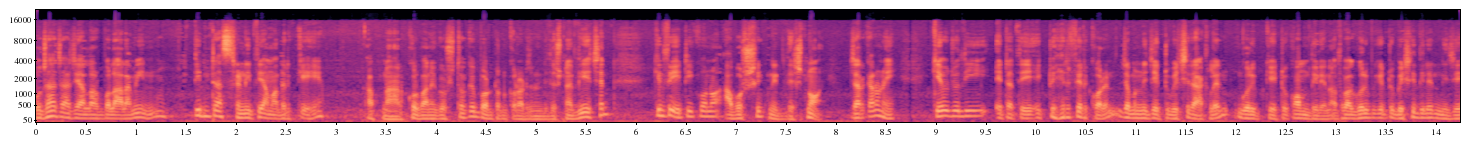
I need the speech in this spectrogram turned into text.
বোঝা যায় যে আল্লাহ রব্বুল আলমিন তিনটা শ্রেণীতে আমাদেরকে আপনার কোরবানি গোস্তকে বন্টন করার জন্য নির্দেশনা দিয়েছেন, কিন্তু এটি কোনো আবশ্যিক নির্দেশ নয়। যার কারণে কেউ যদি এটাতে একটু হেরফের করেন, যেমন নিজে একটু বেশি রাখলেন, গরিবকে একটু কম দিলেন, অথবা গরিবকে একটু বেশি দিলেন, নিজে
